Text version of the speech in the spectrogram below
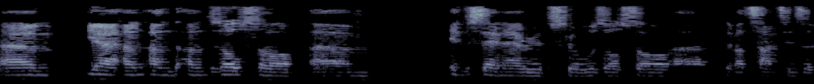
Um, yeah, and, and, and there's also, um, in the same area of the school, there's also, uh, they've had sightings of,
